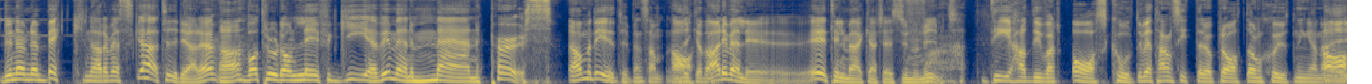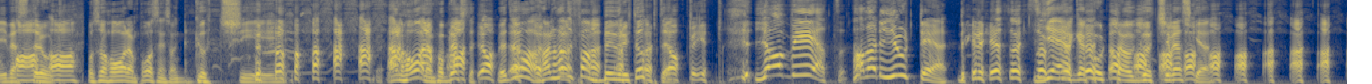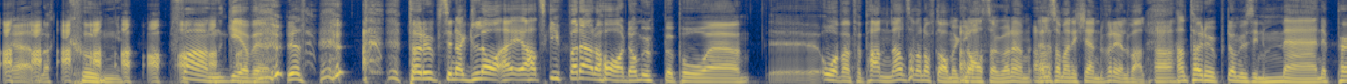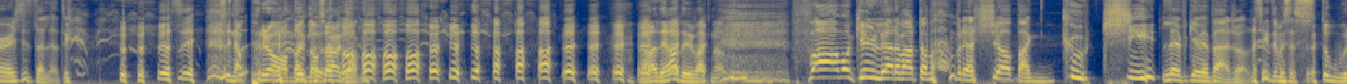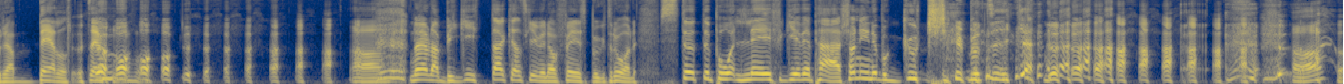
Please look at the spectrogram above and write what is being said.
Du nämnde en becknarväska här tidigare. Ja. Vad tror du om Leif GW med en man purse? Ja men det är typ en sam- Ja, likadan. ja det är väldigt, det är till och med kanske synonymt. Det hade ju varit ascoolt. Du vet han sitter och pratar om skjutningarna Ja, i Västerort ja, och så har han på sig en sån Gucci... han har den på bröstet. Vet du vad? Han hade fan burit upp det. Jag vet! Jag vet! Han hade gjort det! Det är det som är så Jägarskjorta och Gucci-väska. Jävla kung. Fan GV. Tar upp sina glas... Han skippar där och har dem uppe på... Eh, eh, ovanför pannan som han ofta har med glasögonen. Eller som han är känd för i alla fall. Han tar upp dem ur sin man purse istället. Sina Prada-glasögon. Ja det hade ju varit något. Fan vad kul det hade varit om han började köpa Gucci Leif GW Persson. Sitter med så stora bälten. Ja. Någon jävla Birgitta kan skriva i någon Facebook-tråd. Stötte på Leif GW Persson inne på Gucci-butiken. Ja.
